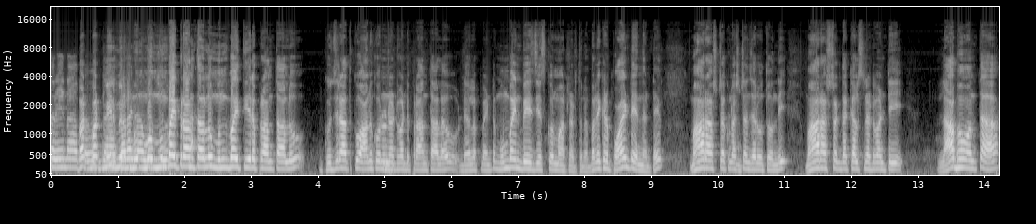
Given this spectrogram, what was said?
సరైన. ముంబై ప్రాంతాలు ముంబై తీర ప్రాంతాలు గుజరాత్కు ఆనుకొని ఉన్నటువంటి ప్రాంతాలు డెవలప్మెంట్ ముంబైని బేస్ చేసుకొని మాట్లాడుతున్నారు. బట్ ఇక్కడ పాయింట్ ఏంటంటే మహారాష్ట్రకు నష్టం జరుగుతోంది. మహారాష్ట్రకు దక్కాల్సినటువంటి లాభం అంతా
